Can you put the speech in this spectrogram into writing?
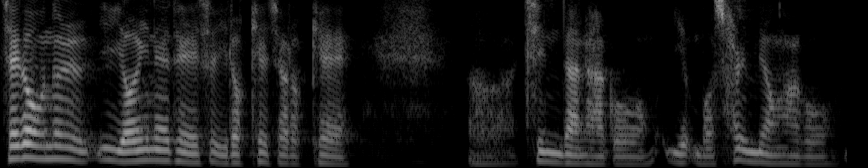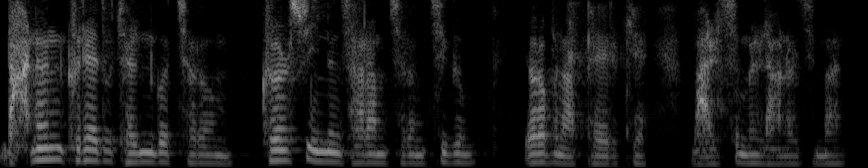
제가 오늘 이 여인에 대해서 이렇게 저렇게 어, 진단하고 뭐 설명하고 나는 그래도 된 것처럼 그럴 수 있는 사람처럼 지금 여러분 앞에 이렇게 말씀을 나누지만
